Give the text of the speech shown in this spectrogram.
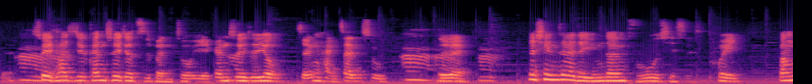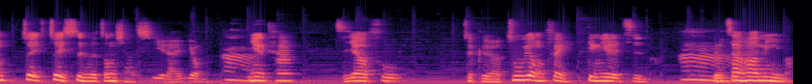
的，嗯、所以他就干脆就纸本作业，干、嗯、脆就用人海战术，嗯，对不对？嗯，那现在的云端服务其实会帮最最适合中小企业来用，嗯，因为它只要付这个租用费、订阅制嘛，嗯，有账号密码，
